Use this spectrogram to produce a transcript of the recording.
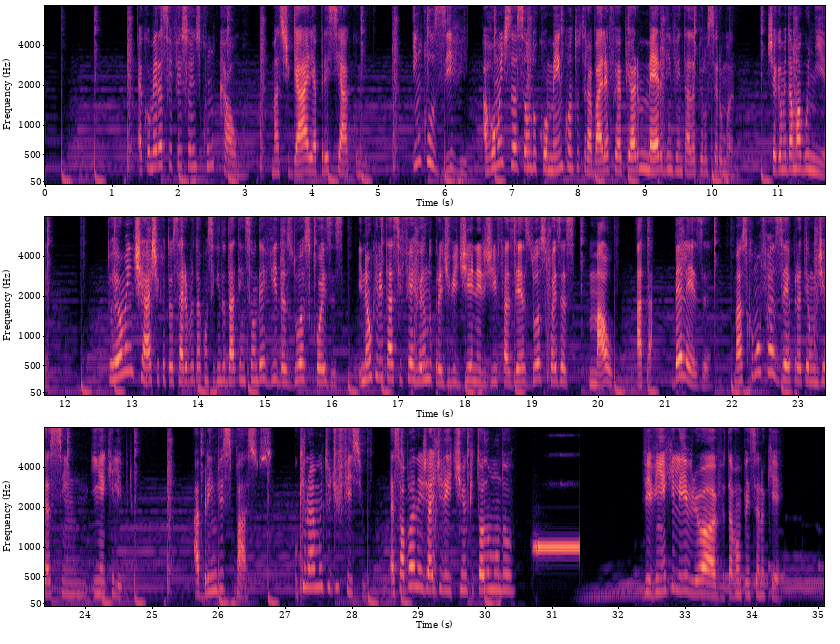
É comer as refeições com calma, mastigar e apreciar a comida. Inclusive, a romantização do comer enquanto trabalha foi a pior merda inventada pelo ser humano. Chega a me dar uma agonia. Tu realmente acha que o teu cérebro tá conseguindo dar atenção devida às duas coisas e não que ele tá se ferrando para dividir energia e fazer as duas coisas mal? Ah tá. Beleza. Mas como fazer para ter um dia assim em equilíbrio? Abrindo espaços. O que não é muito difícil. É só planejar direitinho que todo mundo vive em equilíbrio, óbvio. Estavam pensando o quê?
